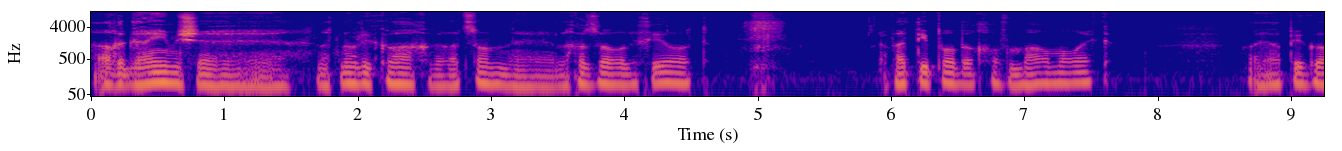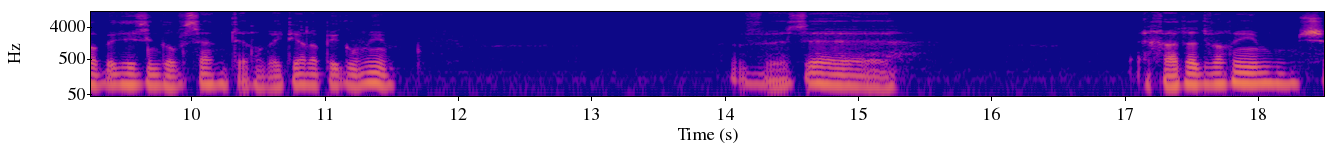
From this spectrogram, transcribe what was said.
הרגעים שנתנו לי כוח ורצון אה, לחזור לחיות. עבדתי פה ברחוב מרמורק, והיה פיגוע בדיזינגוף סנטר, והייתי על הפיגומים. וזה אחד הדברים ש...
